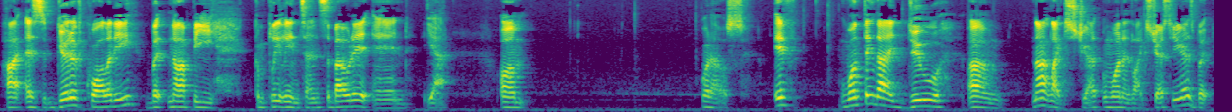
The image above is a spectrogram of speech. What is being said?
high, as good of quality, but not be completely intense about it. And yeah, um, what else? If one thing that I do, um, not like stress, want to like stress to you guys, but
